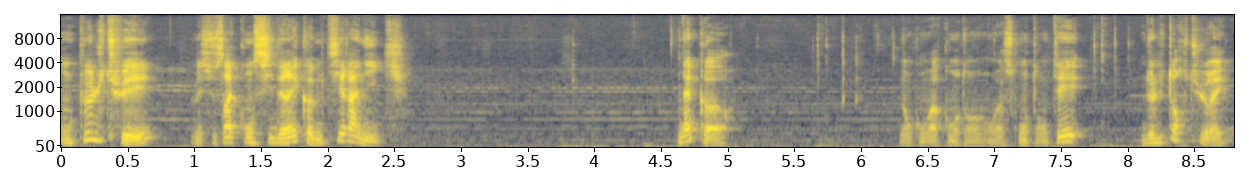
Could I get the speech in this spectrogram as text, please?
On peut le tuer, mais ce sera considéré comme tyrannique. D'accord. Donc on va, on va se contenter de le torturer.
